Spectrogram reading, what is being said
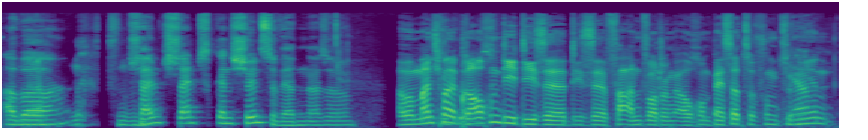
Aber ja. scheint, scheint ganz schön zu werden. Also aber manchmal brauchen die diese, diese Verantwortung auch, um besser zu funktionieren. Ja.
